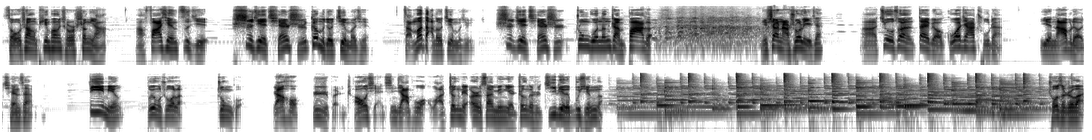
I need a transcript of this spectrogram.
走上乒乓球生涯啊，发现自己世界前十根本就进不去，怎么打都进不去。世界前十，中国能占八个，你上哪说理去？啊，就算代表国家出战，也拿不了前三。第一名不用说了，中国，然后日本、朝鲜、新加坡，哇，争这二三名也争的是激烈的不行啊。除此之外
